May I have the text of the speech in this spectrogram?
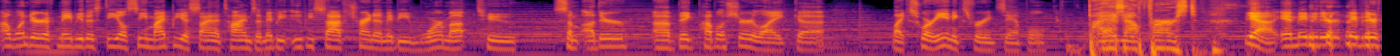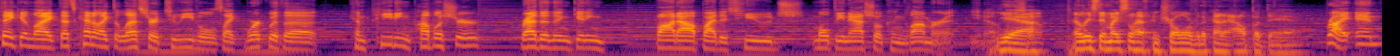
I wonder if maybe this DLC might be a sign of times that maybe Ubisoft's trying to maybe warm up to some other uh, big publisher like uh, like Square Enix, for example. Buy us out first. Yeah, and maybe they're maybe they're thinking like that's kind of like the lesser of two evils, like work with a competing publisher rather than getting bought out by this huge multinational conglomerate. You know? Yeah. So- At least they might still have control over the kind of output they have. Right, and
